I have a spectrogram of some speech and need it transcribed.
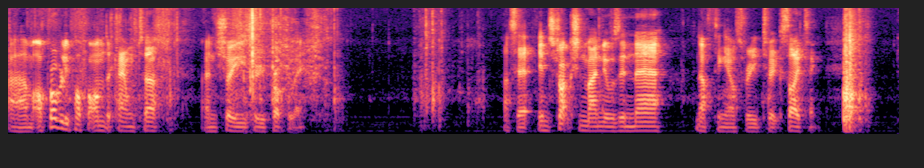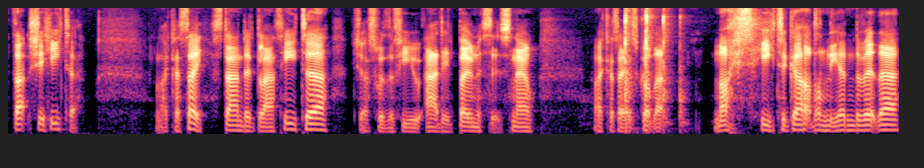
Um, I'll probably pop it on the counter and show you through properly. That's it. Instruction manual's in there nothing else really too exciting. That's your heater. Like I say, standard glass heater, just with a few added bonuses. Now, like I say, it's got that nice heater guard on the end of it there.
